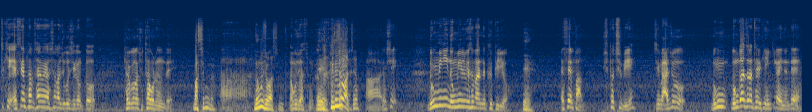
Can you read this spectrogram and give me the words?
특히 SM팜 사용하셔가지고 지금 또 결과가 좋다고 그러는데 맞습니다. 아 너무 좋았습니다. 너무 좋았습니까? 예, 그래서 왔죠. 아 역시 농민이 농민을 위해서 만든 그 비료 예. SM팜 슈퍼추비 지금 아주 농, 농가들한테 이렇게 인기가 있는데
